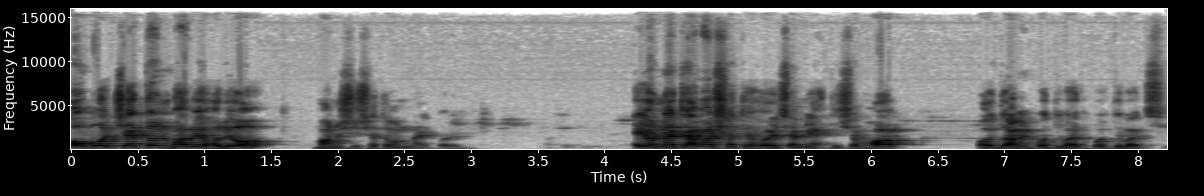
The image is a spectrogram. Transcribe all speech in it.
অবচেতন ভাবে হলেও মানুষের সাথে অন্যায় করেন। এই অন্যায়টা আমার সাথে হয়েছে, আমি এহতিসাম হক, হয়তো আমি প্রতিবাদ করতে পারছি।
